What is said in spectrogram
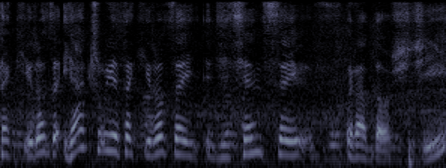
taki rodzaj, ja czuję taki rodzaj dziecięcej radości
